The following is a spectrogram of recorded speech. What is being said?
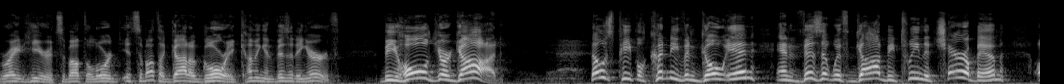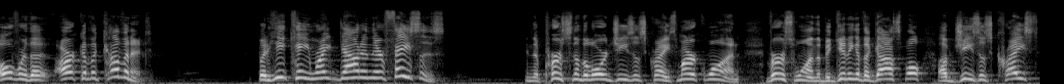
Right here, it's about the Lord, it's about the God of glory coming and visiting earth. Behold your God. Those people couldn't even go in and visit with God between the cherubim over the Ark of the Covenant. But he came right down in their faces in the person of the Lord Jesus Christ. Mark 1, verse 1, the beginning of the gospel of Jesus Christ,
